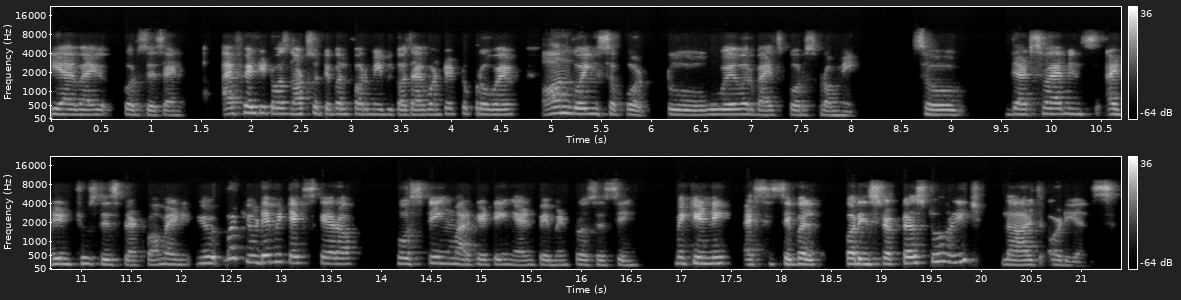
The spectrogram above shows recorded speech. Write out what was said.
DIY courses and I felt it was not suitable for me because I wanted to provide ongoing support to whoever buys course from me. So that's why I means I didn't choose this platform. And you, but Udemy takes care of hosting, marketing, and payment processing, making it accessible for instructors to reach large audience.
